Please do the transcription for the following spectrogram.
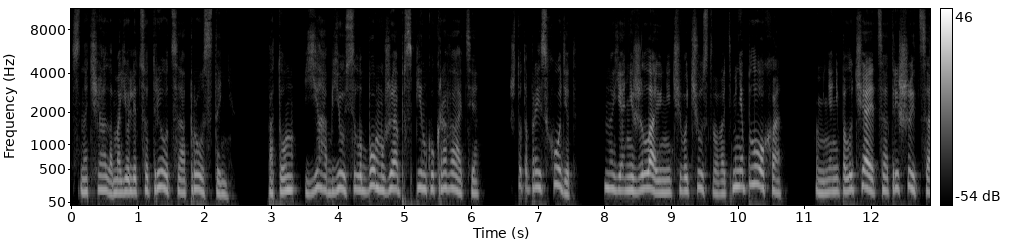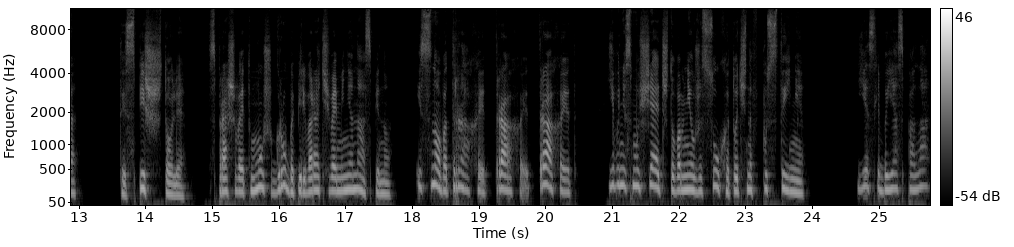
Сначала мое лицо трется о простынь. Потом я бьюсь лбом уже об спинку кровати. Что-то происходит, но я не желаю ничего чувствовать. Мне плохо. У меня не получается отрешиться. «Ты спишь, что ли?» — спрашивает муж, грубо переворачивая меня на спину. И снова трахает, трахает, трахает. Его не смущает, что во мне уже сухо, точно в пустыне. Если бы я спала,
